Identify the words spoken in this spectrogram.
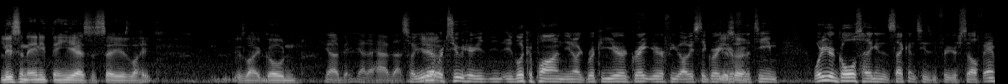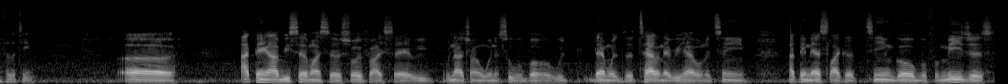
listen to anything he has to say is like is like golden. Gotta, gotta have that. So you're Yeah. number two here. You, you look upon, you know, rookie year, great year for you, obviously great Yes, year for the team. What are your goals heading into the second season for yourself and for the team? Uh, I think I'd be setting myself short if I said we, we're not trying to win a Super Bowl with that much the talent that we have on the team. I think that's like a team goal. But for me, just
